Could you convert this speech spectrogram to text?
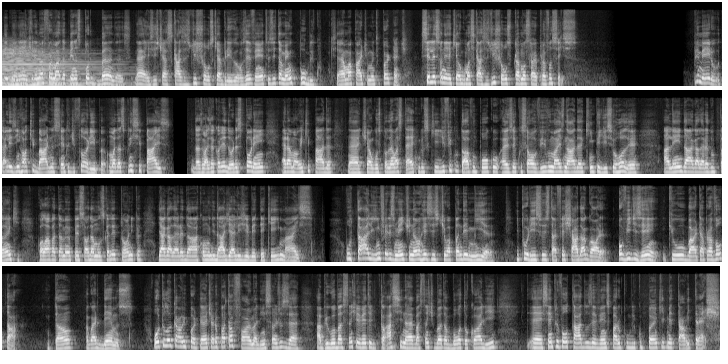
Independente ele não é formado apenas por bandas, né? Existem as casas de shows que abrigam os eventos e também o público, que é uma parte muito importante. Selecionei aqui algumas casas de shows para mostrar para vocês. Primeiro, o Talezinho Rock Bar no centro de Floripa, uma das principais, das mais acolhedoras, porém era mal equipada, né? tinha alguns problemas técnicos que dificultavam um pouco a execução ao vivo, mas nada que impedisse o rolê. Além da galera do punk, colava também o pessoal da música eletrônica e a galera da comunidade LGBTQI+. O Tali, infelizmente, não resistiu à pandemia e por isso está fechado agora. Ouvi dizer que o bar tá para voltar, então aguardemos. Outro local importante era o Plataforma, ali em São José. Abrigou bastante evento de classe, né? Bastante banda boa tocou ali. É, sempre voltado os eventos para o público punk, metal e trash.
